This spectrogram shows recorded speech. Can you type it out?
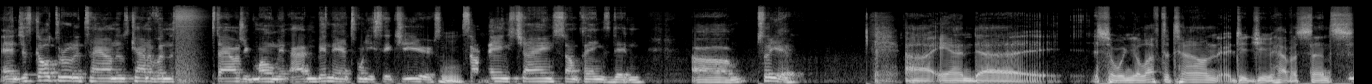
and just go through the town. It was kind of a nostalgic moment. I haven't been there in 26 years. Some things changed, some things didn't. Um, so yeah, Uh, and uh, so when you left the town, did you have a sense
